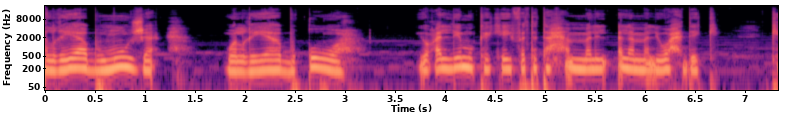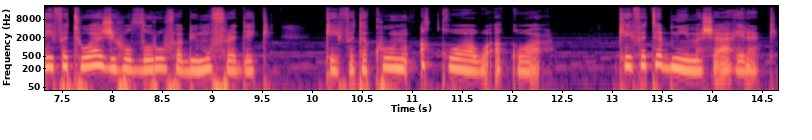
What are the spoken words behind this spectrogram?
الغياب موجع والغياب قوة. يعلمك كيف تتحمل الألم لوحدك كيف تواجه الظروف بمفردك كيف تكون أقوى وأقوى كيف تبني مشاعرك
